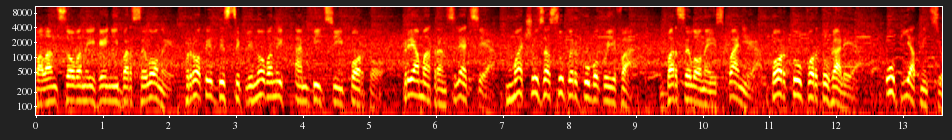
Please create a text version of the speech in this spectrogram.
Збалансований геній Барселони проти дисциплінованих амбіцій Порту. Пряма трансляція матчу за суперкубок УЄФА. Барселона Іспанія, Порту Португалія. У п'ятницю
